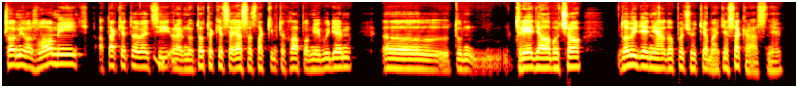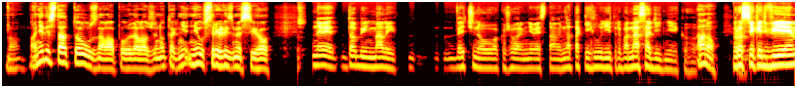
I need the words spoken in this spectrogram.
chcel mi ho zlomiť a takéto veci. Vrajím, no toto, keď sa ja sa s takýmto chlapom nebudem uh, tu trieť alebo čo, dovidenia, do počutia, majte sa krásne. No. A nevesta to uznala a povedala, že no tak ne, neustriehli sme si ho. Nevie, to by mali väčšinou, akože hovorím nevestám, na takých ľudí treba nasadiť niekoho. Áno, Proste keď viem,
